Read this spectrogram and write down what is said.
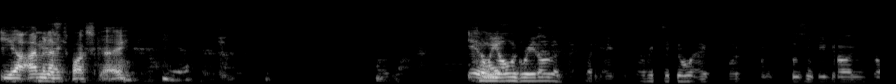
yeah, I'm an Yes. Xbox guy. Yeah. Can we all agree on that? Like ex- every single Xbox One exclusive we've done so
